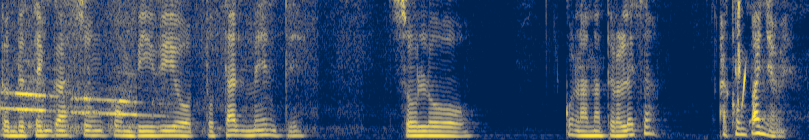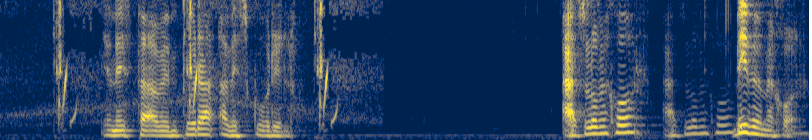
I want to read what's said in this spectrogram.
donde tengas un convivio totalmente solo con la naturaleza. Acompáñame en esta aventura a descubrirlo. Hazlo mejor, hazlo mejor, vive mejor.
